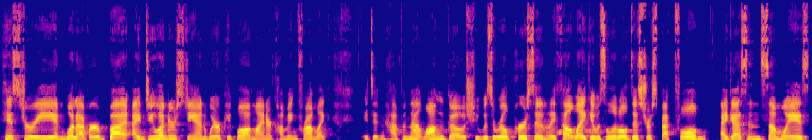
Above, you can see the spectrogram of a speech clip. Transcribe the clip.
history and whatever. But I do understand where people online are coming from. Like, it didn't happen that long ago. She was a real person. They felt like it was a little disrespectful, I guess, in some ways.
